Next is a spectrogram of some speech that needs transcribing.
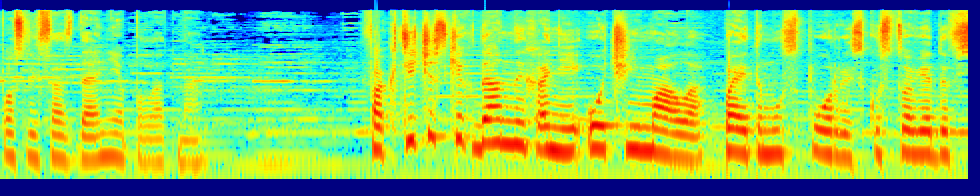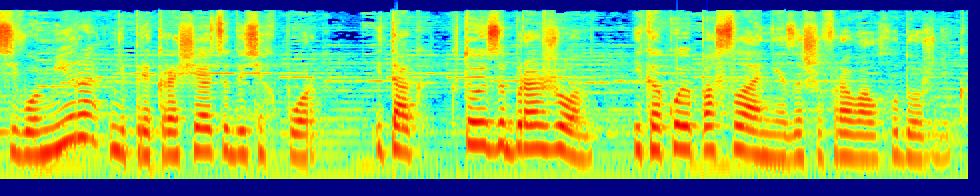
после создания полотна. Фактических данных о ней очень мало, поэтому споры искусствоведов всего мира не прекращаются до сих пор. Итак, кто изображен и какое послание зашифровал художник?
